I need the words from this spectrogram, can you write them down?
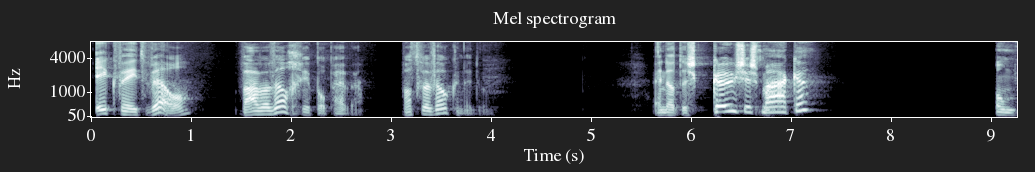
Ik weet wel waar we wel grip op hebben. Wat we wel kunnen doen. En dat is keuzes maken om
